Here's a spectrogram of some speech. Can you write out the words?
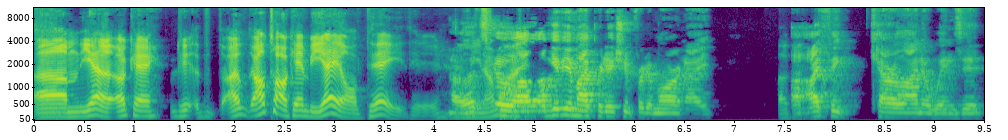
Um, yeah, okay. I'll, I'll talk NBA all day, dude. No, I let's mean, I'm go. not- I'll, I'll give you my prediction for tomorrow night. okay. I I think Carolina wins it.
